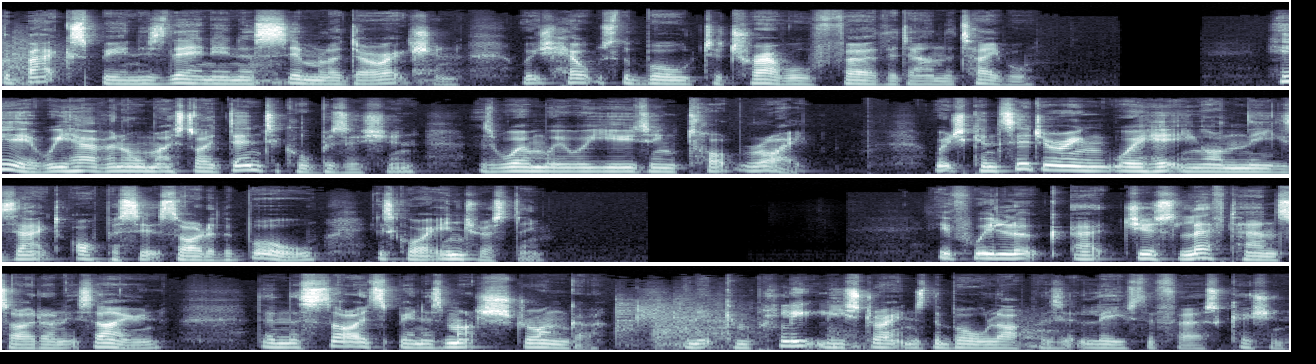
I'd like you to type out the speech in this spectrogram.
The backspin is then in a similar direction, which helps the ball to travel further down the table. Here we have an almost identical position as when we were using top right, which considering we're hitting on the exact opposite side of the ball is quite interesting. If we look at just left hand side on its own, then the side spin is much stronger and it completely straightens the ball up as it leaves the first cushion.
